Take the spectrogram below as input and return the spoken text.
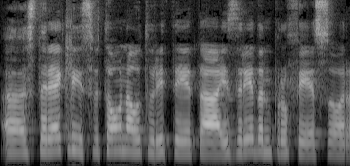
Uh, ste rekli, svetovna avtoriteta, izreden profesor,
